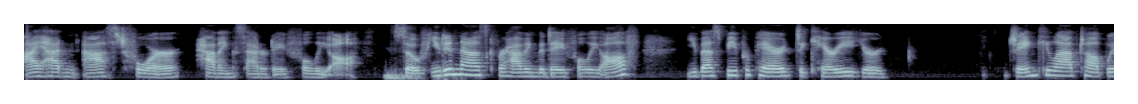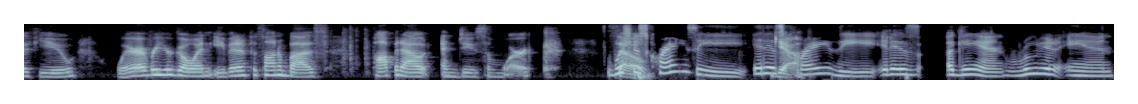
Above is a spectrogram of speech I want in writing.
I hadn't asked for having Saturday fully off. So if you didn't ask for having the day fully off, you best be prepared to carry your janky laptop with you wherever you're going, even if it's on a bus, pop it out and do some work. Which is crazy. It is yeah, crazy. It is, again, rooted in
